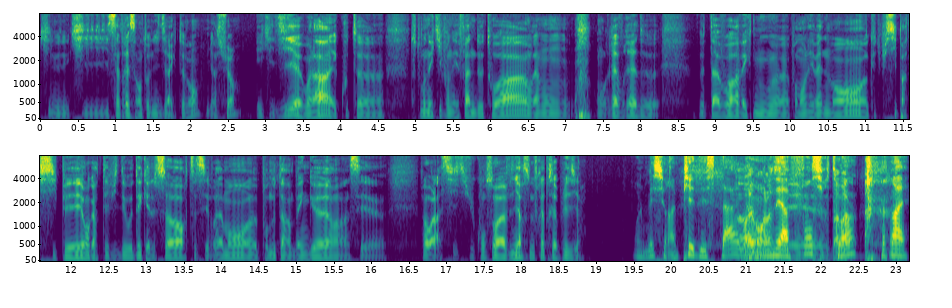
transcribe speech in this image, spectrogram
qui, s'adresse à Anthony directement, bien sûr, et qui dit voilà, écoute, toute mon équipe, on est fan de toi, vraiment, on rêverait de, de t'avoir avec nous euh, pendant l'événement, euh, que tu puisses y participer, on regarde tes vidéos dès qu'elles sortent, c'est vraiment, euh, pour nous, t'es un banger, hein, c'est... Enfin voilà, si tu consens à venir, ça nous ferait très plaisir. On le met sur un piédestal, Ah, vraiment, on là, est à fond sur toi. Ouais.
